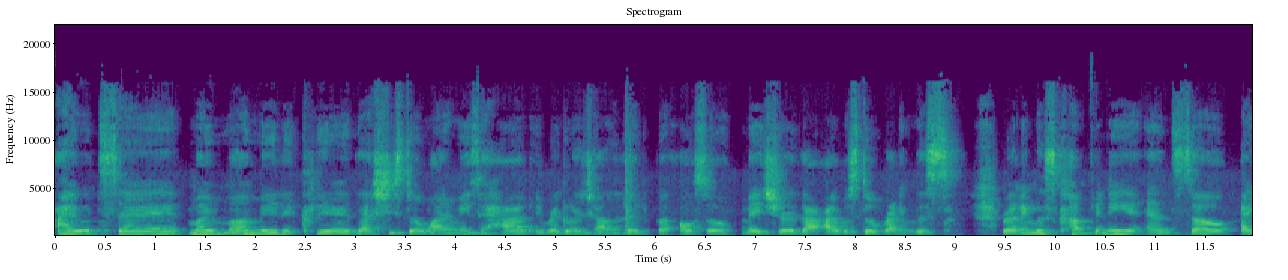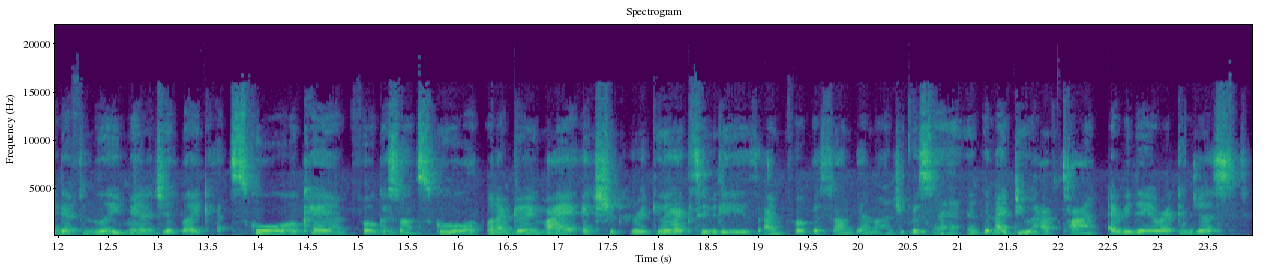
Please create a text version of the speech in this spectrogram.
I would say my mom made it clear that she still wanted me to have a regular childhood, but also made sure that I was still running this running this company and so I definitely manage it like at school, okay, I'm focused on school. When I'm doing my extracurricular activities, I'm focused on them 100% and then I do have time every day where I can just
